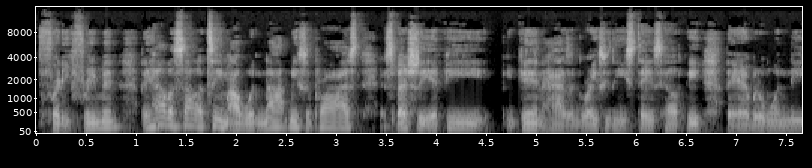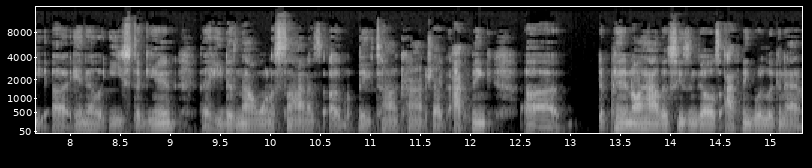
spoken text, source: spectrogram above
Freddie Freeman. They have a solid team. I would not be surprised, especially if he again has a great season. He stays healthy. They're able to win the uh, NL East again. That he does not want to sign a, a big time contract. I think, uh, depending on how the season goes, I think we're looking at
